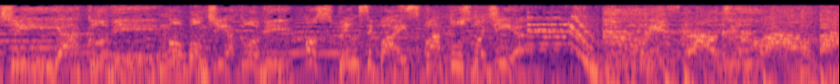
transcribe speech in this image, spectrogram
Dia Clube. No Bom Dia Clube, os principais fatos do dia. Luiz Cláudio Alba.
